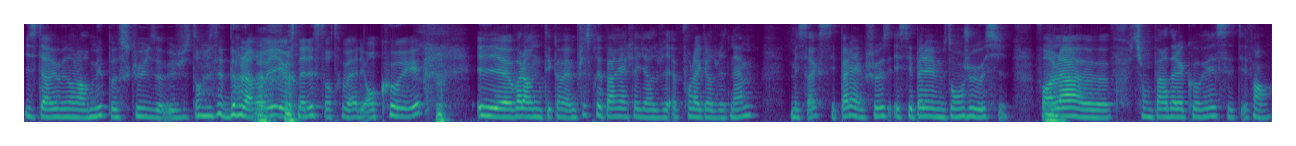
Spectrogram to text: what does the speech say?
ils étaient arrivés dans l'armée parce qu'ils avaient juste envie d'être dans l'armée et au final, ils se sont retrouvés à aller en Corée. Et euh, voilà, on était quand même plus préparés la guerre pour la guerre du Vietnam. Mais c'est vrai que c'est pas la même chose et c'est pas les mêmes enjeux aussi. Enfin, Mm. là, euh, si on perdait la Corée, c'était. Enfin,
